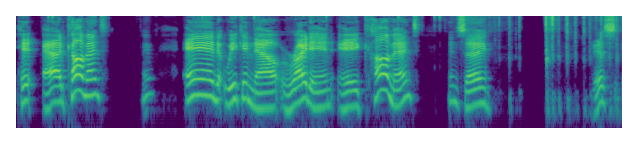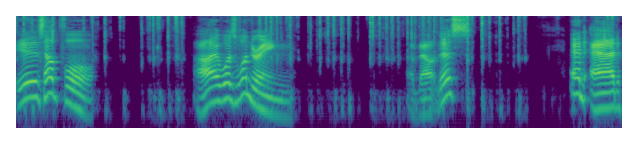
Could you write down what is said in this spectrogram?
hit add comment. And we can now write in a comment and say, this is helpful. I was wondering about this and add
